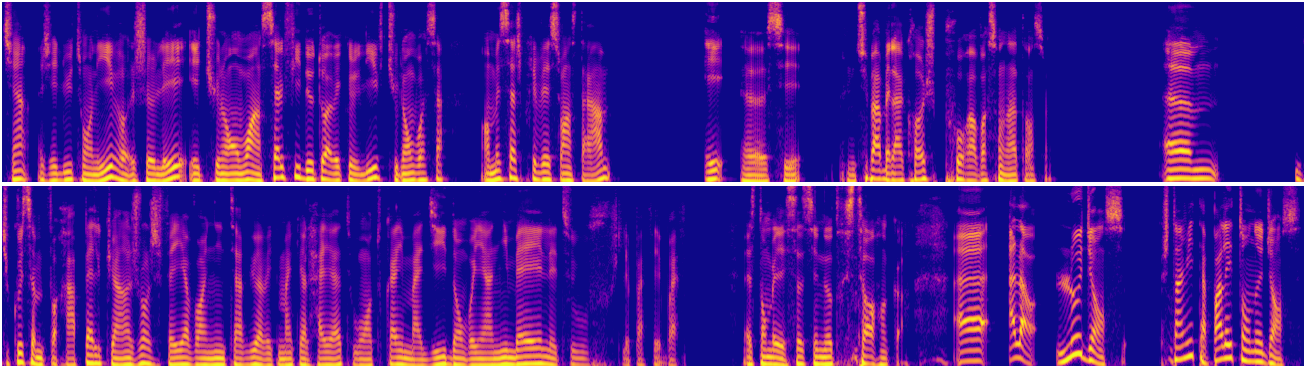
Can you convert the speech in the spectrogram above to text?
tiens, j'ai lu ton livre, je l'ai et tu lui envoies un selfie de toi avec le livre, tu lui envoies ça en message privé sur Instagram et euh, c'est une super belle accroche pour avoir son attention. Euh, du coup, ça me rappelle qu'un jour, j'ai failli avoir une interview avec Michael Hyatt, ou en tout cas, il m'a dit d'envoyer un email et tout. Je l'ai pas fait. Bref, laisse tomber. Ça, c'est une autre histoire encore. Euh, alors, l'audience. Je t'invite à parler de ton audience.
